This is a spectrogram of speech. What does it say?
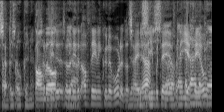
zou natuurlijk zou- ook kunnen. Kan Zou er wel. niet, zou er Ja. niet een afdeling kunnen worden? Dat Ja, zij precies. de hypotheek Ja, van de ING ook... uiteindelijk,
